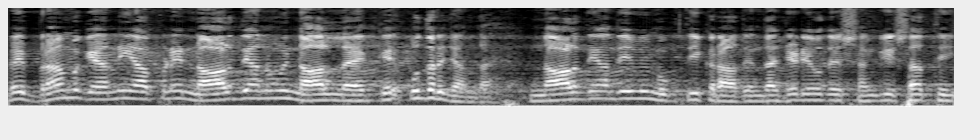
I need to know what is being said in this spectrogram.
ਵੀ ਬ੍ਰਹਮ ਗਿਆਨੀ ਆਪਣੇ ਨਾਲਦਿਆਂ ਨੂੰ ਵੀ ਨਾਲ ਲੈ ਕੇ ਉਧਰ ਜਾਂਦਾ ਹੈ ਨਾਲਦਿਆਂ ਦੀ ਵੀ ਮੁਕਤੀ ਕਰਾ ਦਿੰਦਾ ਜਿਹੜੇ ਉਹਦੇ ਸੰਗੀ ਸਾਥੀ।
